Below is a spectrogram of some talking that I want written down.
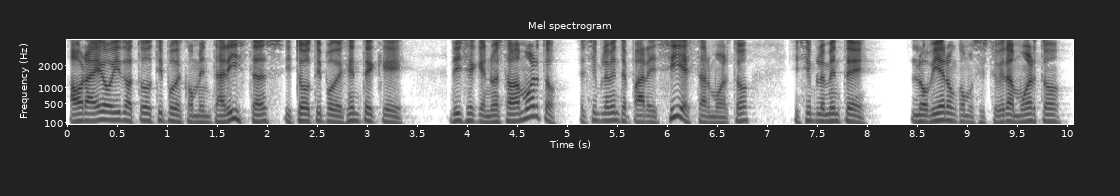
Ahora he oído a todo tipo de comentaristas y todo tipo de gente que dice que no estaba muerto. Él simplemente parecía estar muerto y simplemente lo vieron como si estuviera muerto.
